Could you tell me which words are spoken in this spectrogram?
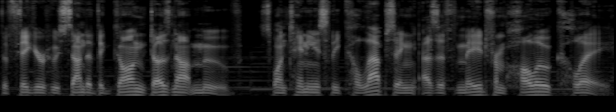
The figure who sounded the gong does not move, spontaneously collapsing as if made from hollow clay.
